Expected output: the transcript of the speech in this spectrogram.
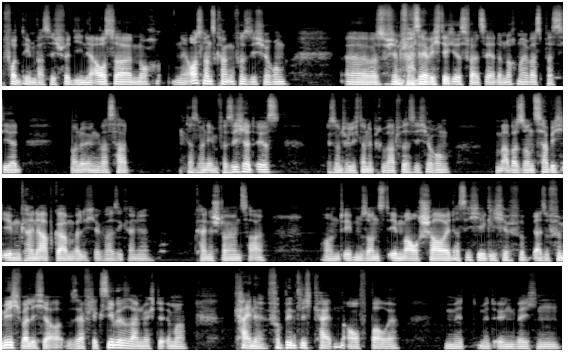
von dem, was ich verdiene, außer noch eine Auslandskrankenversicherung äh, was auf jeden Fall sehr wichtig ist, falls ja dann nochmal was passiert oder irgendwas hat, dass man eben versichert ist. Ist natürlich dann eine Privatversicherung. Aber sonst habe ich eben keine Abgaben, weil ich ja quasi keine, keine Steuern zahle. Und eben sonst eben auch schaue, dass ich jegliche, also für mich, weil ich ja sehr flexibel sein möchte, immer keine Verbindlichkeiten aufbaue mit, mit irgendwelchen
